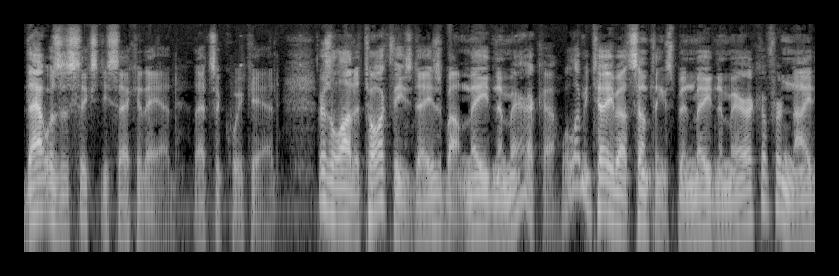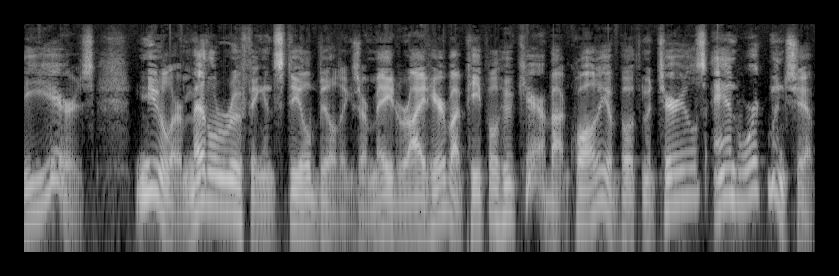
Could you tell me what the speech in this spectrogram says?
That was a 60 second ad. That's a quick ad. There's a lot of talk these days about made in America. Well, let me tell you about something that's been made in America for 90 years. Mueller metal roofing and steel buildings are made right here by people who care about quality of both materials and workmanship.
